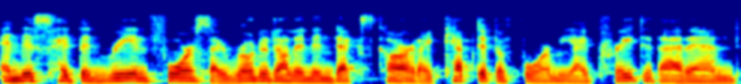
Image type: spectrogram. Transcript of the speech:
and this had been reinforced. I wrote it on an index card, I kept it before me, I prayed to that end.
